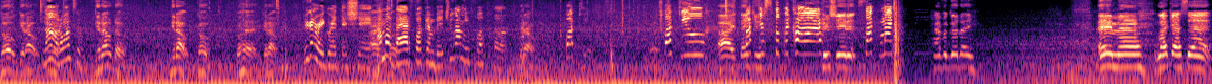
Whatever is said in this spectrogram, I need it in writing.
Go. Get out. No, I don't want to. Get out though. Get out. Go. Go ahead. Get out. You're gonna regret this shit. Right, I'm a go. bad fucking bitch. You got me fucked up. Get out. Fuck you. Fuck you. All right. Thank Fuck you. your stupid car. Appreciate it. Suck my. Have a good day. Hey man, like I said,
